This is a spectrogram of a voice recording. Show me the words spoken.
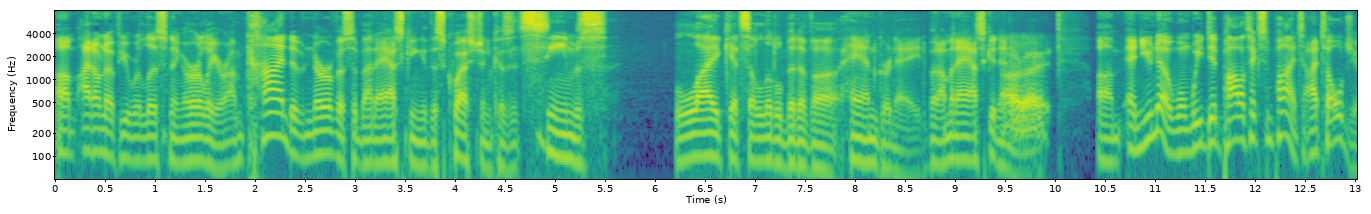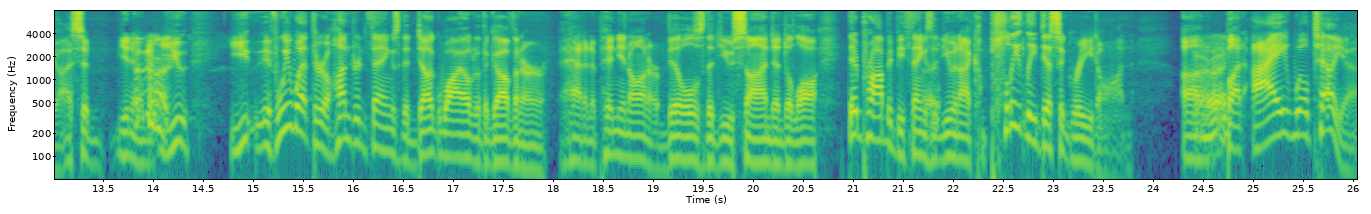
Um, I don't know if you were listening earlier. I'm kind of nervous about asking you this question because it seems like it's a little bit of a hand grenade, but I'm going to ask it anyway. All right. Um, and you know, when we did politics and pints, I told you, I said, you know, you, you, if we went through a hundred things that Doug Wilder, the governor, had an opinion on, or bills that you signed into law, there'd probably be things that you and I completely disagreed on. Um, right. But I will tell you,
